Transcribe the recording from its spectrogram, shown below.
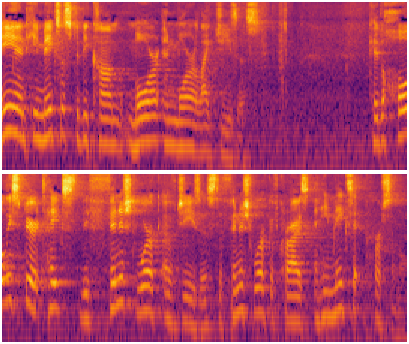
And he makes us to become more and more like Jesus. Okay, the Holy Spirit takes the finished work of Jesus, the finished work of Christ, and he makes it personal.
